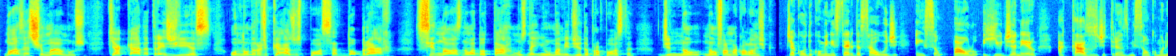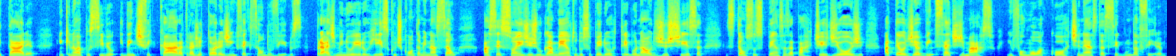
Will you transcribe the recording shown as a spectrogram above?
Nós estimamos que a cada três dias o número de casos possa dobrar se nós não adotarmos nenhuma medida proposta de não, não farmacológica. De acordo com o Ministério da Saúde, em São Paulo e Rio de Janeiro há casos de transmissão comunitária, em que não é possível identificar a trajetória de infecção do vírus. Para diminuir o risco de contaminação, as sessões de julgamento do Superior Tribunal de Justiça estão suspensas a partir de hoje até o dia 27 de março, informou a Corte nesta segunda-feira.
